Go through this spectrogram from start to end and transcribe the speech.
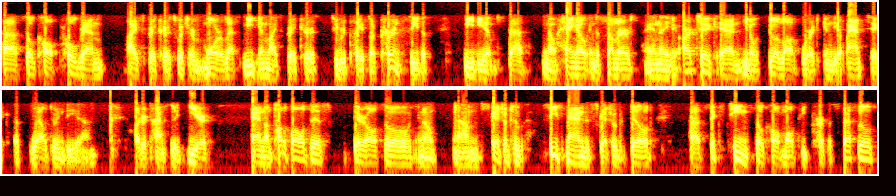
uh, so-called program icebreakers, which are more or less medium icebreakers to replace our current fleet of mediums that you know hang out in the summers in the Arctic and you know do a lot of work in the Atlantic as well during the um, other times of the year. And on top of all this, they're also you know um, scheduled to Seaspan is scheduled to build uh, 16 so-called multi-purpose vessels,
